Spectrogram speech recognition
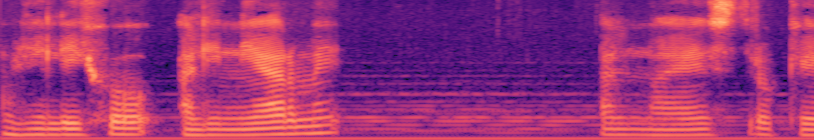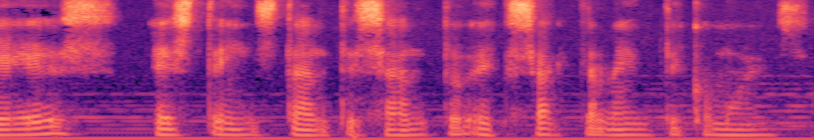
Hoy elijo alinearme al Maestro que es este instante santo exactamente como es,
